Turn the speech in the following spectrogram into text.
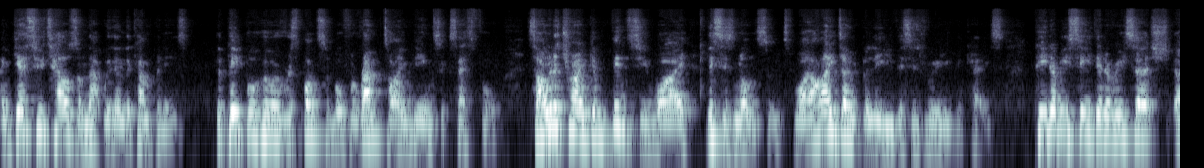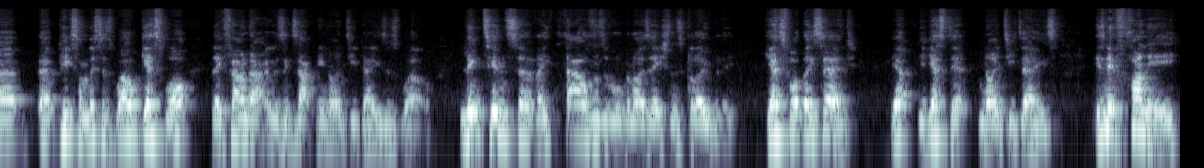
And guess who tells them that within the companies? The people who are responsible for ramp time being successful. So I'm going to try and convince you why this is nonsense, why I don't believe this is really the case. PwC did a research uh, uh, piece on this as well. Guess what? They found out it was exactly 90 days as well. LinkedIn surveyed thousands of organizations globally. Guess what they said? Yep, you guessed it 90 days. Isn't it funny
